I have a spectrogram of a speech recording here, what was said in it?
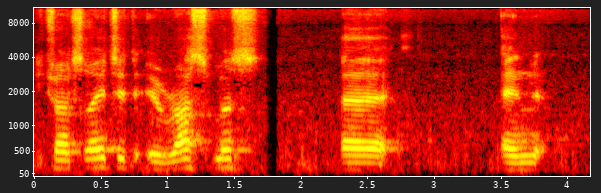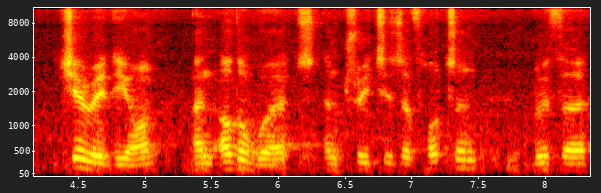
He translated Erasmus uh, and Chiridion and other works and treatises of Hutten, Luther,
